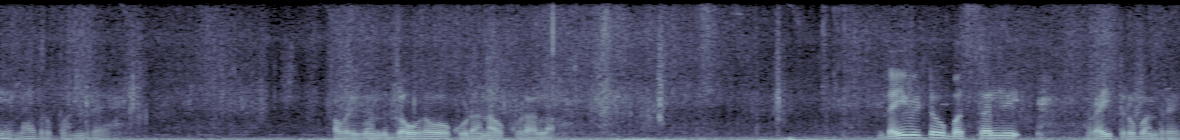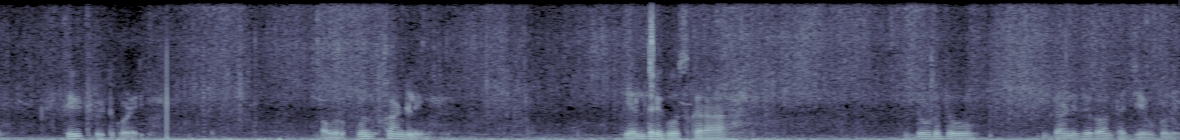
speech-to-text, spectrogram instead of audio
ಎಲ್ಲಾದರೂ ಬಂದರೆ ಅವರಿಗೊಂದು ಗೌರವ ಕೂಡ ನಾವು ಕೊಡಲ್ಲ. ದಯವಿಟ್ಟು ಬಸ್ಸಲ್ಲಿ ರೈತರು ಬಂದರೆ ಸೀಟ್ ಬಿಟ್ಕೊಡಿ. ಅವ್ರು ಕುಂತ್ಕೊಂಡ್ಲಿ. ಎಲ್ರಿಗೋಸ್ಕರ ದುಡಿದು ದಣಿದಿರುವಂಥ ಜೀವಗಳು.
